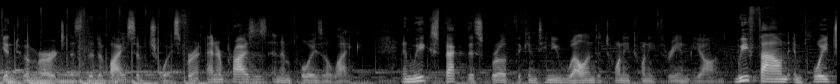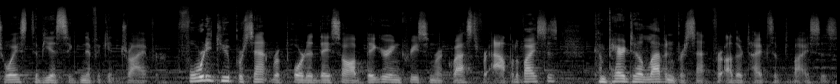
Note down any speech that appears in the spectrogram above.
begin to emerge as the device of choice for enterprises and employees alike. And we expect this growth to continue well into 2023 and beyond. We found employee choice to be a significant driver. 42% reported they saw a bigger increase in requests for Apple devices compared to 11% for other types of devices.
